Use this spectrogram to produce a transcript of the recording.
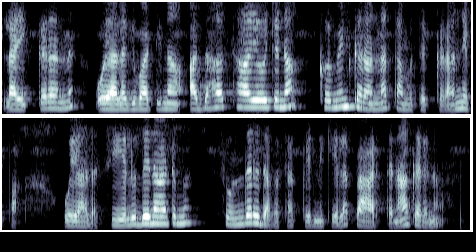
ලයික් කරන්න ඔයාලගේ වටිනා අදහස් ආයෝජනා කමෙන්ට් කරන්නත් අමතක කරන්න එපා. ඔයාලා සියලු දෙනාටම සුන්දර දවසක් වෙන්න කියලා ප්‍රාර්ථනා කරනවා.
